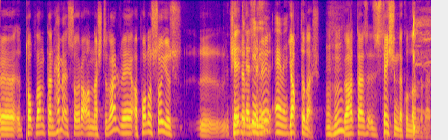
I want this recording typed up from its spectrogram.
e, toplantıdan hemen sonra anlaştılar ve Apollo Soyuz e, kendisini Evet. yaptılar. Ve hatta station'da kullandılar.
